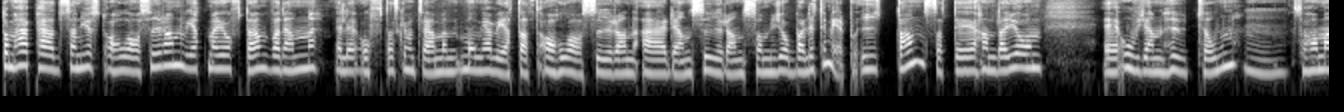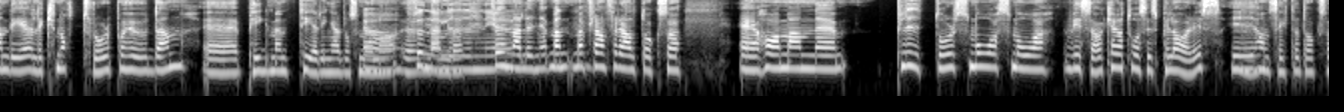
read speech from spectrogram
de här padsen, just AHA-syran vet man ju ofta vad den, eller ofta ska man inte säga, men många vet att AHA-syran är den syran som jobbar lite mer på ytan. Så det handlar ju om eh, ojämn hudton. Mm. Så har man det, eller knottror på huden, eh, pigmenteringar då som ja, jag fina nämnde. Linjer. Fina linjer. Men, men framförallt också, eh, har man eh, plitor, små, små, vissa har keratosis pilaris i Mm. ansiktet också.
